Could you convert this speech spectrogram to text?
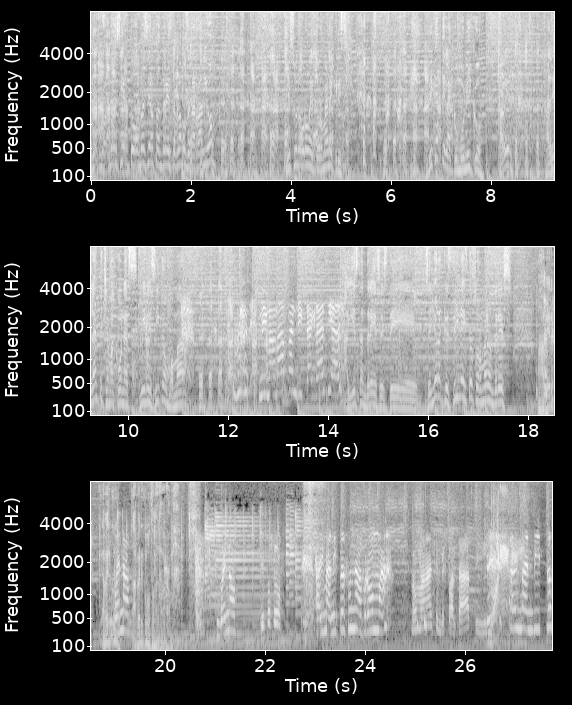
No, no, no es cierto, no es cierto, Andrés, ¿te hablamos de la radio? Y es una broma de tu hermana Cristina. Déjate la comunico. A ver, adelante, chamaconas. ¿Quién es, hija o mamá? Mi mamá, pandita, gracias. Ahí está Andrés, este. Señora Cristina, ahí está su hermano Andrés. A ver, a ver cómo, Bueno. a ver cómo toma la broma. Bueno, ¿Qué pasó? ay, manito, es una broma. No manches, me espantaste. Ay, manito,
